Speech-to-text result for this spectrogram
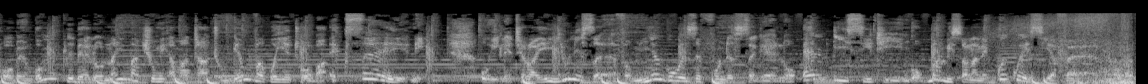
qobe ngomgqibelo nayimachumi amathathu ngemva kweyethoba ekuseni. Uyilethelwa yi-unicef mnyango wezifundo-sekelo nect ngokubambisana nekwekwezi fm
